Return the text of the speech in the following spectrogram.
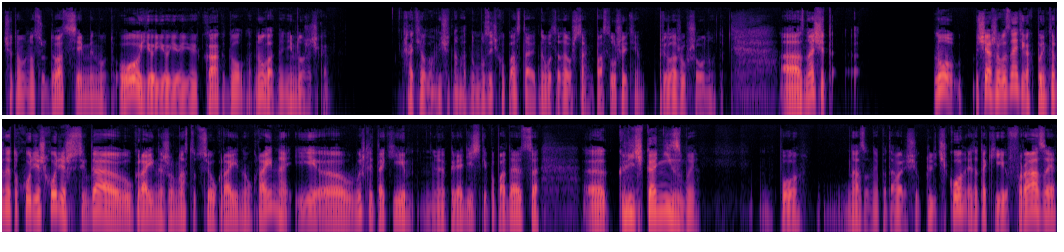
Что там у нас уже 27 минут. Ой-ой-ой-ой, как долго. Ну ладно, немножечко. Хотел вам еще там одну музычку поставить, ну вы тогда уж сами послушайте, приложу в шоу-ноты. А, значит, ну, сейчас же вы знаете, как по интернету ходишь-ходишь, всегда Украина же у нас тут все Украина, Украина, и э, вышли такие, э, периодически попадаются э, кличканизмы, по, названные по товарищу Кличко, это такие фразы,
